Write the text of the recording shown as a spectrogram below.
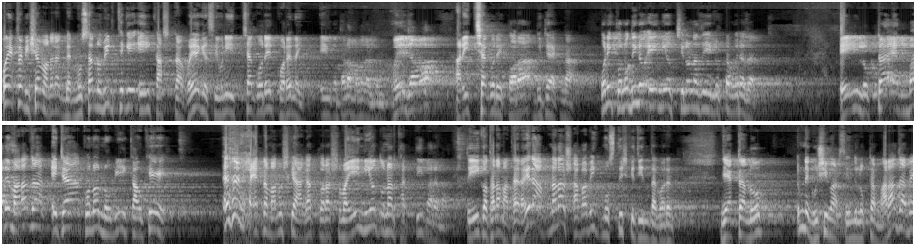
ওই একটা বিষয় মনে রাখবেন মুসা নবীর থেকে এই কাজটা হয়ে গেছে উনি ইচ্ছা করে করে নাই এই কথাটা মনে রাখবেন হয়ে যাওয়া আর ইচ্ছা করে করা দুইটা এক না উনি কোনোদিনও এই নিয়ত ছিল না যে এই লোকটা মরে যাক। এই লোকটা একবারে মারা যাক, এটা কোনো নবী কাউকে, একটা মানুষকে আঘাত করার সময় এই নিয়ত ওনার থাকতেই পারে না। তো এই কথাটা মাথায় এটা আপনারা স্বাভাবিক মস্তিষ্কে চিন্তা করেন যে একটা লোক এমনি ঘুষি মারছে, কিন্তু লোকটা মারা যাবে,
